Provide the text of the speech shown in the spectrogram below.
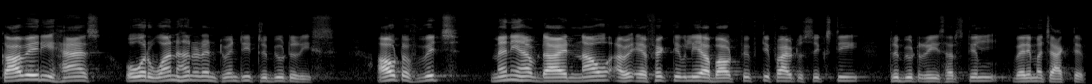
Kaveri has over 120 tributaries, out of which Many have died, now uh, effectively about fifty-five to sixty tributaries are still very much active.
